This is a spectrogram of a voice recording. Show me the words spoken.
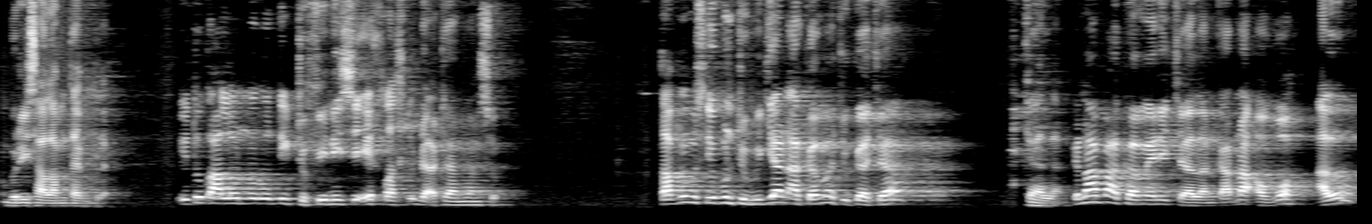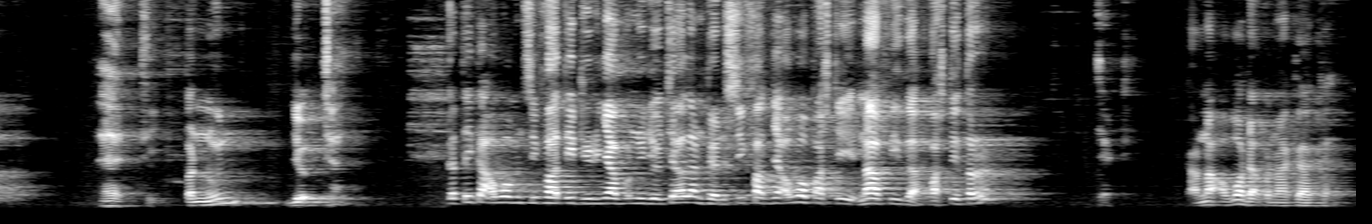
beri salam template. Itu kalau nuruti definisi ikhlas itu tidak ada yang masuk. Tapi meskipun demikian agama juga aja jalan. Kenapa agama ini jalan? Karena Allah al hadi penunjuk jalan. Ketika Allah mensifati dirinya penunjuk jalan dan sifatnya Allah pasti nafidah, pasti terjadi. Karena Allah tidak pernah gagal.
